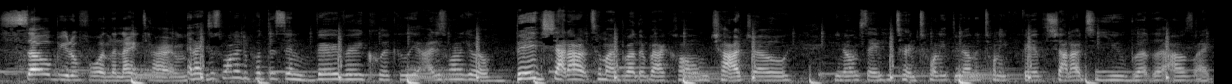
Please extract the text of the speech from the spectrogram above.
So beautiful in the nighttime. And I just wanted to put this in very, very quickly. I just want to give a big shout out to my brother back home, Chacho. You know what I'm saying? He turned 23 on the 25th. Shout out to you, brother. I was like,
